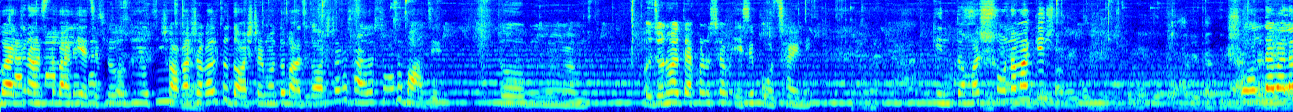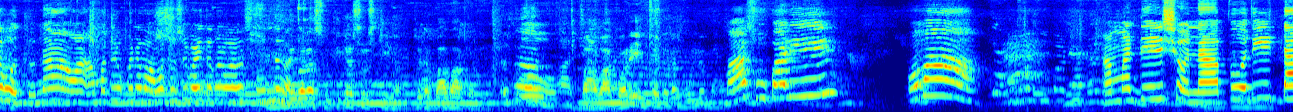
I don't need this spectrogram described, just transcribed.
কয়েকজন আসতে বাকি আছে তো সকাল সকাল তো দশটার মতো বাজে দশটা সাড়ে দশটার মতো বাজে। তো ওই জন্য হয়তো এখনও সব এসে পৌঁছায়নি। কিন্তু আমার সোনামাকে আগেকার দিনে সন্ধ্যাবেলা হতো। না আমা- আমাদের ওখানে আমার শ্বশুর বাড়িতে ওখানে আমার সন্ধ্যাবেলা। সুতিকা ষষ্ঠী হয় যেটা বাবা করে। ও আচ্ছা। বাবা করে এই কথাটা বললে মা সুপারি! আমাদের সোনা পরিতা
